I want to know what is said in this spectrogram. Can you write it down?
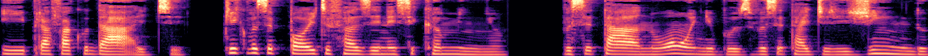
e para a faculdade. O que, que você pode fazer nesse caminho? Você está no ônibus? Você está dirigindo?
